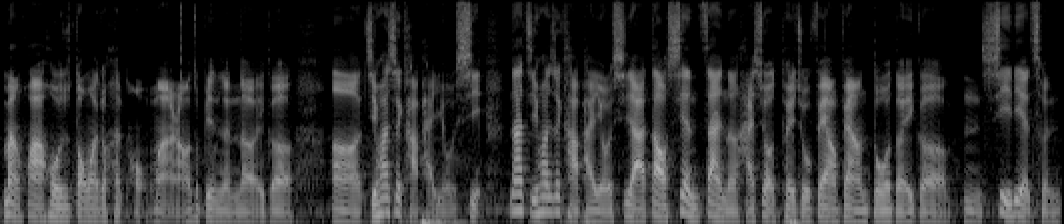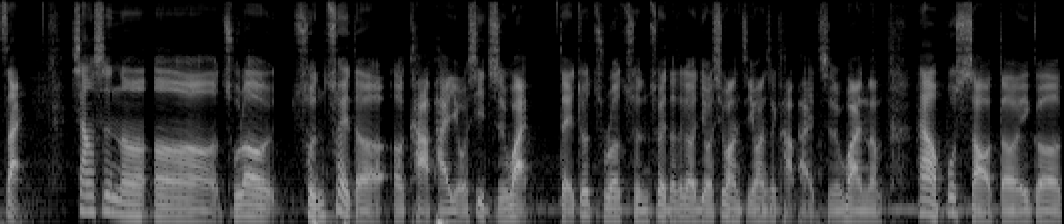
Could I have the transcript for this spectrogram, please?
漫画或者是动画就很红嘛，然后就变成了一个呃集幻式卡牌游戏。那集幻式卡牌游戏啊，到现在呢还是有推出非常非常多的一个嗯系列存在，像是呢呃除了纯粹的呃卡牌游戏之外。对，就除了纯粹的这个游戏王集幻式卡牌之外呢，还有不少的一个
